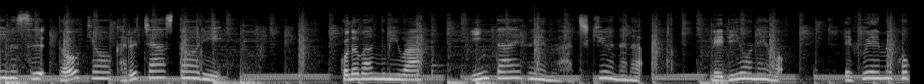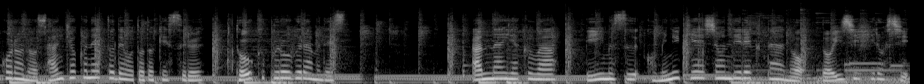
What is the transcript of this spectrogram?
ームス東京カルチャーストーリー。この番組はインター FM897 レディオネオ FM 心の三極ネットでお届けするトークプログラムです。案内役はビームスコミュニケーションディレクターの土井博志。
